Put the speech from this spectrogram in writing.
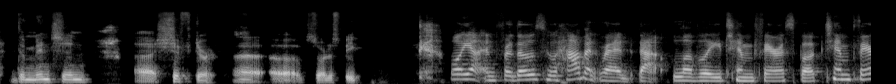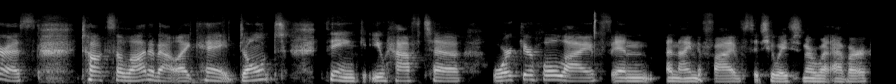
dimension uh, shifter, uh, uh, so to speak. Well, yeah. And for those who haven't read that lovely Tim Ferriss book, Tim Ferriss talks a lot about like, hey, don't think you have to work your whole life in a nine to five situation or whatever,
